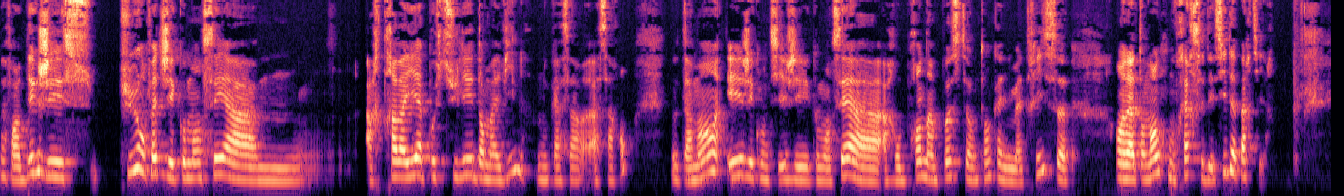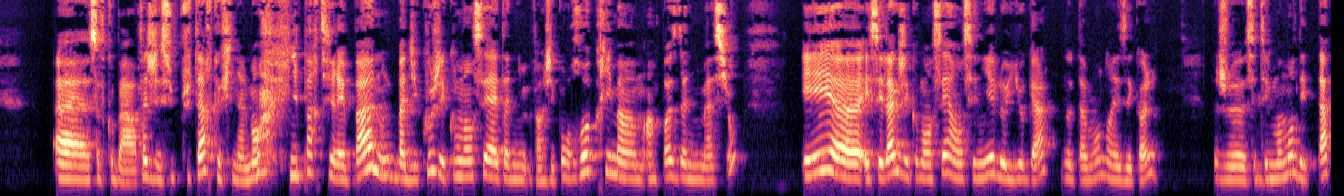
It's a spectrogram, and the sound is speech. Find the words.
enfin, dès que j'ai pu, en fait, j'ai commencé à à retravailler, à postuler dans ma ville, donc à, Sa à Saran notamment, et j'ai commencé à, reprendre un poste en tant qu'animatrice en attendant que mon frère se décide à partir. Euh, sauf que bah en fait j'ai su plus tard que finalement il partirait pas, donc bah du coup j'ai commencé à être enfin j'ai repris un poste d'animation et, euh, et c'est là que j'ai commencé à enseigner le yoga notamment dans les écoles. C'était le moment des tapes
